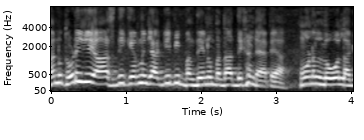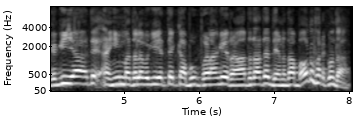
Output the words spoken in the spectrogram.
ਸਾਨੂੰ ਥੋੜੀ ਜੀ ਆਸ ਦੀ ਕਿਰਨ ਜਾਗੀ ਵੀ ਬੰਦੇ ਨੂੰ ਬੰਦਾ ਦਿਖਣ ਡੈ ਪਿਆ। ਹੁਣ ਲੋ ਲੱਗ ਗਈ ਆ ਤੇ ਅਸੀਂ ਮਤਲਬ ਕਿ ਇੱਥੇ ਕਾਬੂ ਪੜਾਂਗੇ ਰਾਤ ਦਾ ਤੇ ਦਿਨ ਦਾ ਬਹੁਤ ਫ਼ਰਕ ਹੁੰਦਾ।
